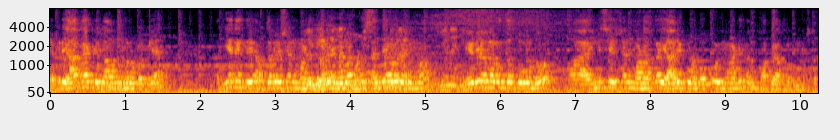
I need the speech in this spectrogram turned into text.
ಲೆಟರ್ ಯಾಕೆ ಹಾಕಿಲ್ಲ ಅನ್ನೋದ್ರ ಬಗ್ಗೆ ಅದೇನೈತಿ ಅಬ್ಸರ್ವೇಷನ್ ಮಾಡಿದ್ರೆ. ಸಂಜೆವರೆಗೂ? ಎ ಡಿ ಎಲ್ ಆರ್ ಅಂತ ತಗೊಂಡು ಆ ಇನಿಷಿಯೇಷನ್ ಮಾಡೋಕೆ ಯಾರಿಗೆ ಕೊಡಬೇಕು ಇದು ಮಾಡಿ ನಾನು ಕಾಪಿ ಹಾಕ್ಬೇಕು ನಾವು ಅಷ್ಟೇ.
